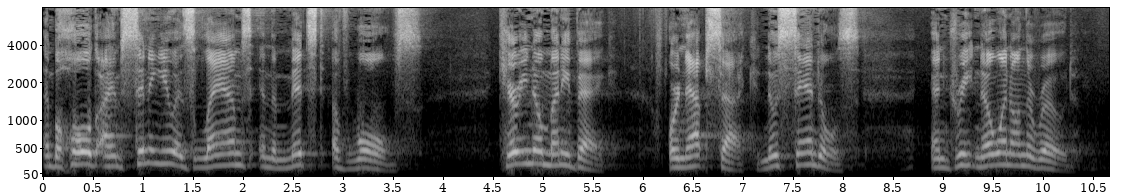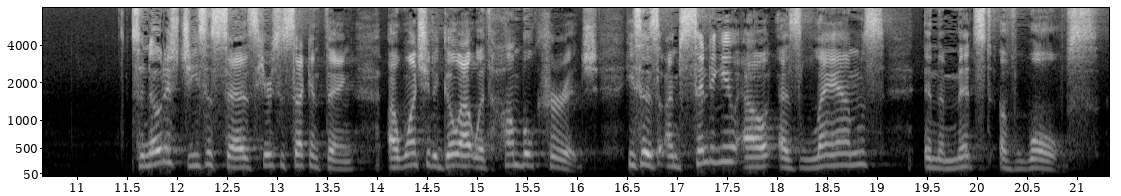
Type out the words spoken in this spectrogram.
And behold, I am sending you as lambs in the midst of wolves. Carry no money bag or knapsack, no sandals, and greet no one on the road. So notice Jesus says, here's the second thing I want you to go out with humble courage. He says, I'm sending you out as lambs in the midst of wolves.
